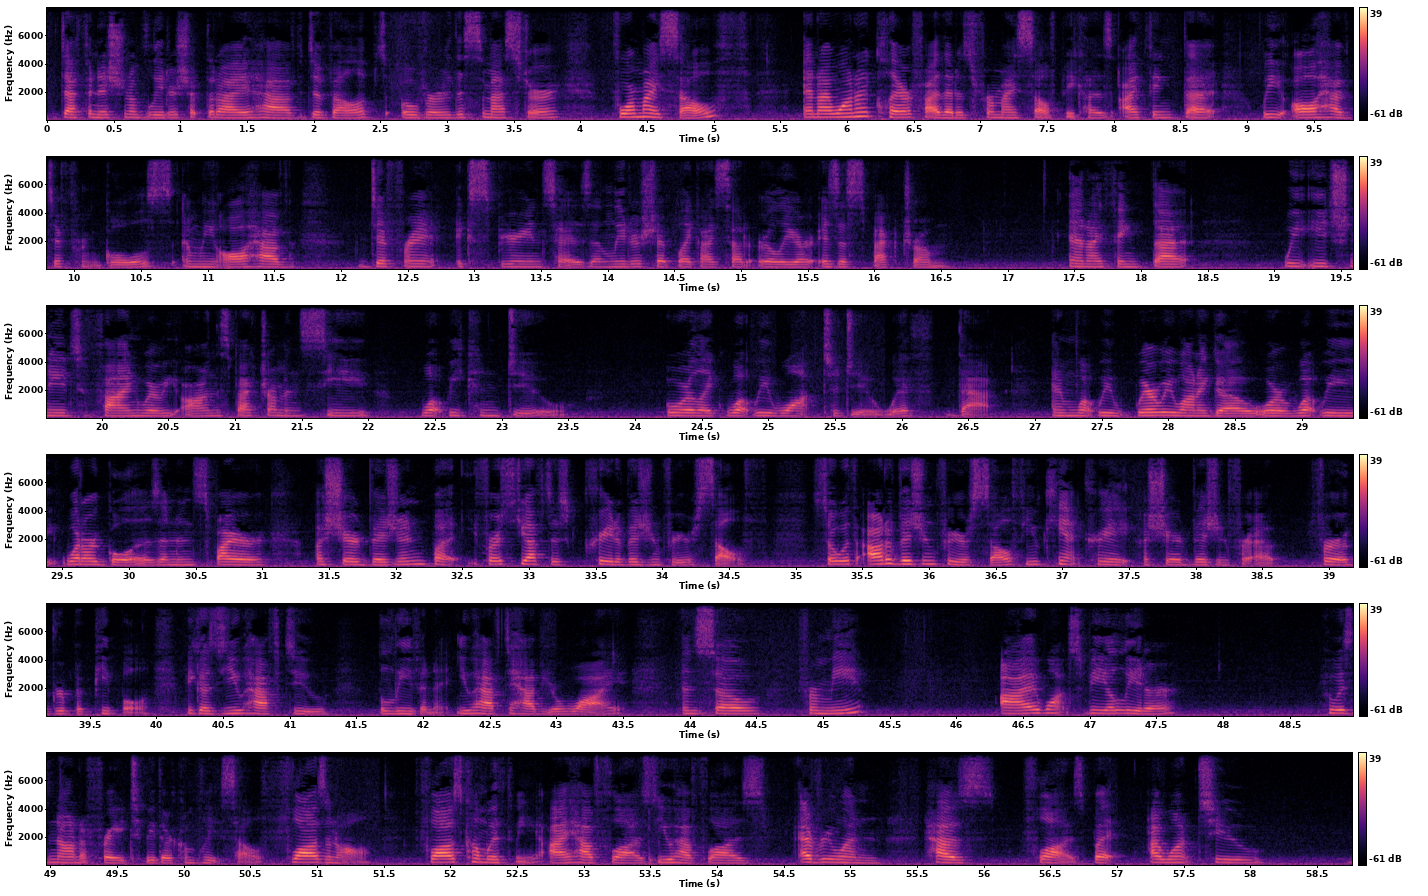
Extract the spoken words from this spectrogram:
definition of leadership that I have developed over the semester for myself. And I want to clarify that it's for myself because I think that we all have different goals and we all have different experiences. And leadership, like I said earlier, is a spectrum. And I think that we each need to find where we are on the spectrum and see what we can do or like what we want to do with that and what we where we want to go or what we what our goal is and inspire a shared vision but first you have to create a vision for yourself so without a vision for yourself you can't create a shared vision for a, for a group of people because you have to believe in it you have to have your why and so for me i want to be a leader who is not afraid to be their complete self flaws and all flaws come with me. I have flaws. You have flaws. Everyone has flaws, but I want to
